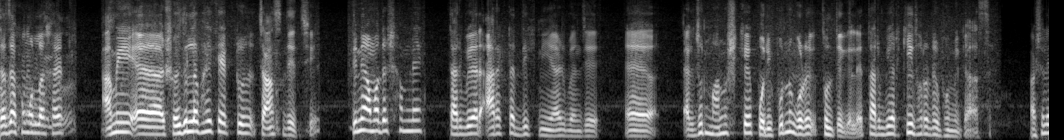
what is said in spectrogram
জাজাকুমুল্লাহ খায়ের আমি শহীদুল্লাহ ভাইকে একটু চান্স দিচ্ছি। তিনি আমাদের সামনে তার বিয়ার আরেকটা দিক নিয়ে আসবেন যে একজন মানুষকে পরিপূর্ণ গড়ে তুলতে গেলে তার বিয়ার কি ধরনের ভূমিকা আছে? আসলে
